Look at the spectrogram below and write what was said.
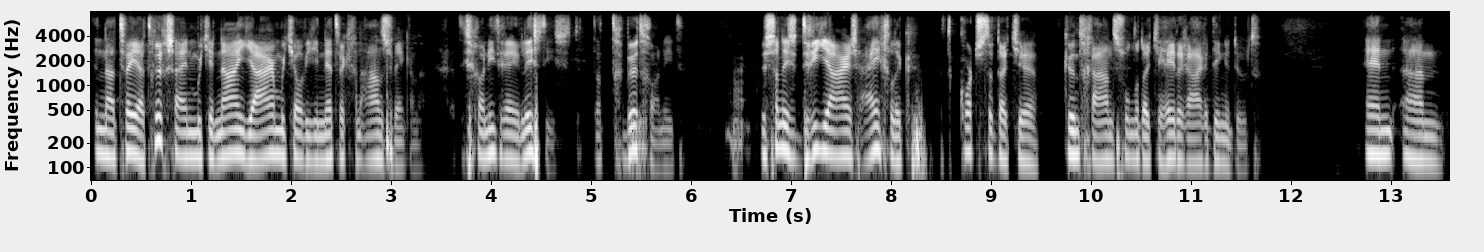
na twee jaar terug zijn, moet je na een jaar moet je alweer je netwerk gaan aanzwengelen. Ja, dat is gewoon niet realistisch. Dat, dat gebeurt gewoon niet. Dus dan is drie jaar is eigenlijk het kortste dat je kunt gaan zonder dat je hele rare dingen doet. En um,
